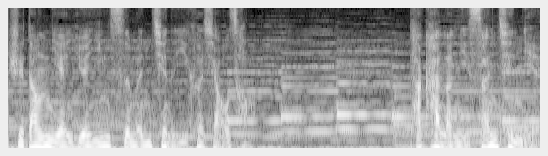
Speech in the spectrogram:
是当年元婴寺门前的一棵小草。他看了你三千年，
